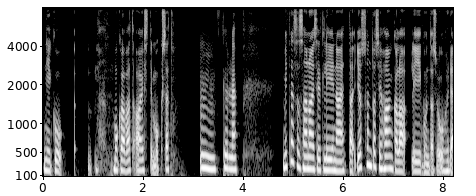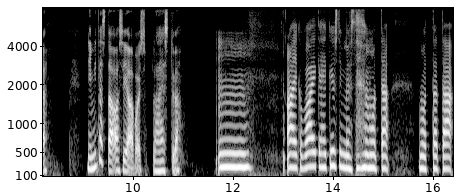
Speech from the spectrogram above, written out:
niin kuin, mukavat aistimukset. Mm, kyllä. Mitä sä sanoisit Liina, että jos on tosi hankala liikuntasuhde, niin mitä sitä asiaa voisi lähestyä? Mm, aika vaikea kysymys, mutta, mutta tota,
